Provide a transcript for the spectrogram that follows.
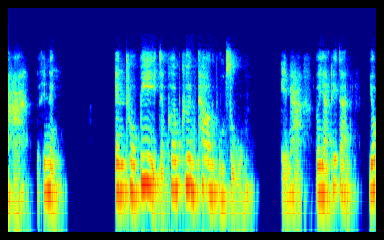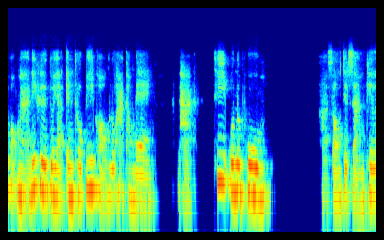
นะคะตัวที่1 entropy จะเพิ่มขึ้นถ้าอุณหภูมิสูงโอเคไหมคะตัวอย่างที่อาจารย์ยกออกมานี่คือตัวอย่าง entropy ของโลหะทองแดงนะคะที่อุณหภูมิ 273 เคล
